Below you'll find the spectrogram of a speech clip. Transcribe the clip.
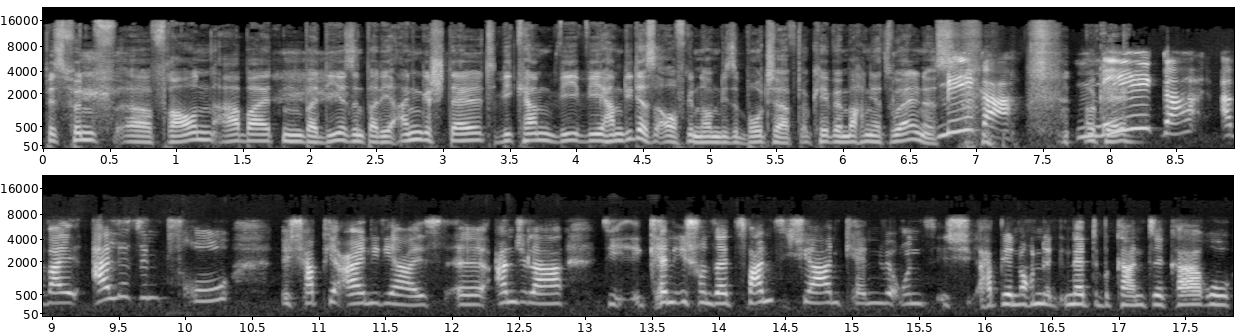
bis fünf äh, Frauen arbeiten bei dir, sind bei dir angestellt. Wie, kam, wie, wie haben die das aufgenommen, diese Botschaft? Okay, wir machen jetzt Wellness. Mega, okay. mega, weil alle sind froh. Ich habe hier eine, die heißt äh, Angela, die kenne ich schon seit 20 Jahren, kennen wir uns. Ich habe hier noch eine nette Bekannte, Caro,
